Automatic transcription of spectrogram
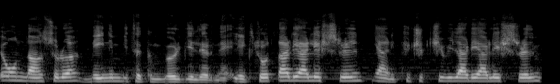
ve ondan sonra beynin bir takım bölgelerine elektrotlar yerleştirelim. Yani küçük çiviler yerleştirelim.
